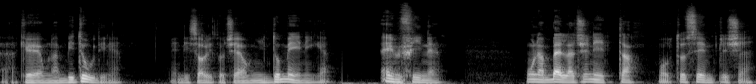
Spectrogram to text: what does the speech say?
eh, che è un'abitudine, e di solito c'è ogni domenica. E infine una bella cenetta, molto semplice.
